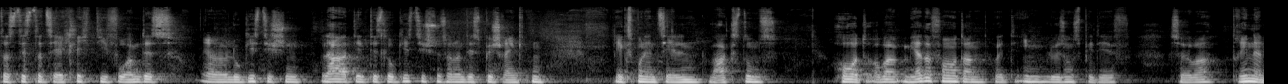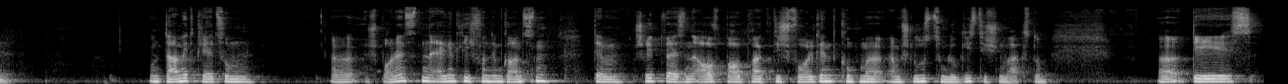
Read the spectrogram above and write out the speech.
dass das tatsächlich die Form des äh, logistischen, nein, des logistischen, sondern des beschränkten exponentiellen Wachstums hat. Aber mehr davon dann halt im Lösungs-PDF selber drinnen. Und damit gleich zum äh, spannendsten eigentlich von dem Ganzen dem schrittweisen Aufbau praktisch folgend kommt man am Schluss zum logistischen Wachstum. Äh, das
